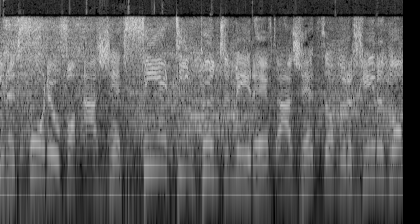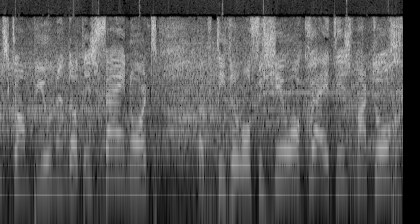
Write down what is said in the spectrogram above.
in het voordeel van AZ. 14 punten meer heeft AZ dan de regerend landskampioen. En dat is Feyenoord. Dat de titel officieel al kwijt is. Maar toch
